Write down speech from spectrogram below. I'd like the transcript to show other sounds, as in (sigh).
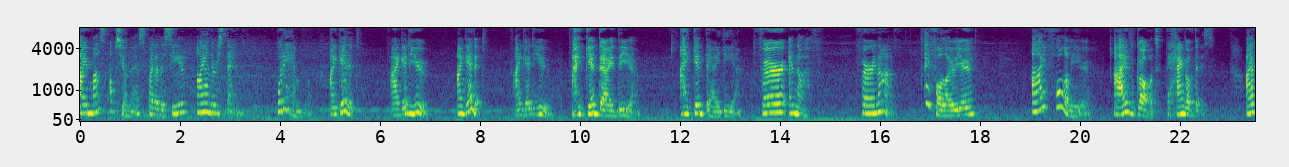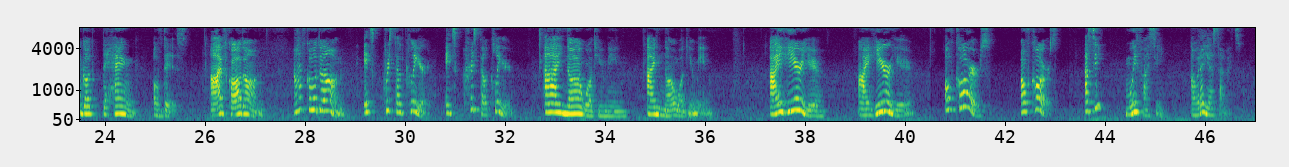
Hay más opciones para decir I understand. Por ejemplo, I get it. I get you. I get it. I get you. (laughs) I get the idea. I get the idea. Fair enough. Fair enough. I follow you. I follow you. I've got the hang of this. I've got the hang of this. I've caught on. I've caught on. It's crystal clear. It's crystal clear. I know what you mean. I know what you mean. I hear you. I hear you. Of course. Of course. Así, muy fácil. Ahora ya sabes.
